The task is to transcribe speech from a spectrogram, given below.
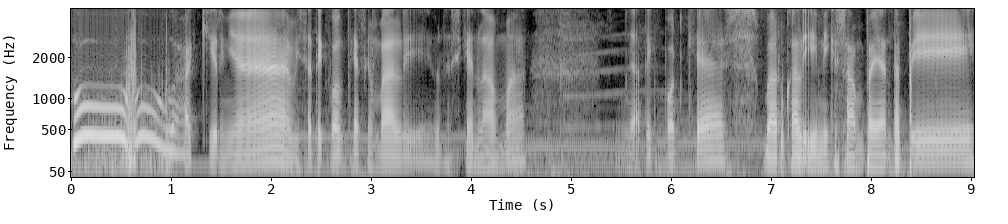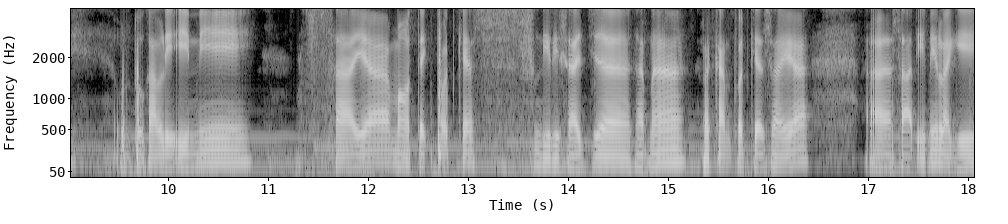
Huh, akhirnya bisa take podcast kembali. Udah sekian lama nggak take podcast. Baru kali ini kesampaian, tapi untuk kali ini saya mau take podcast sendiri saja karena rekan podcast saya uh, saat ini lagi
